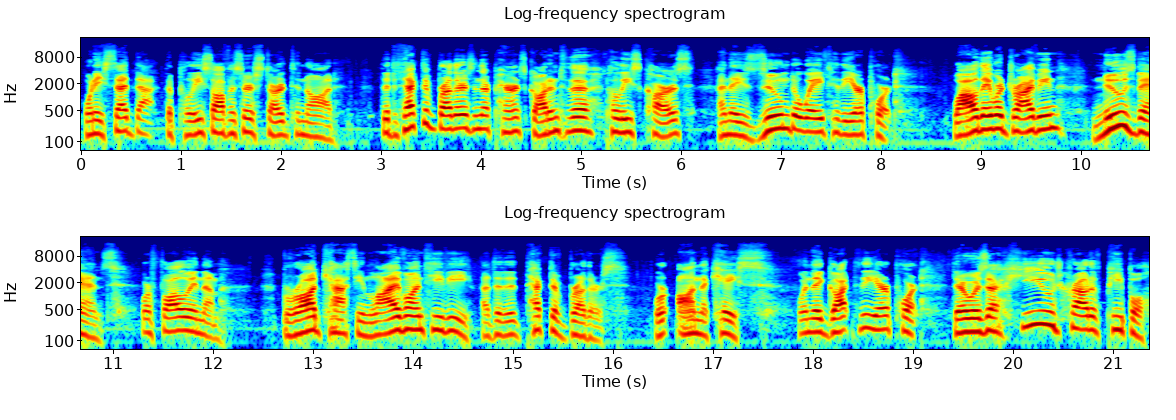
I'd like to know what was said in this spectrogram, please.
When he said that, the police officers started to nod. The detective brothers and their parents got into the police cars and they zoomed away to the airport. While they were driving, news vans were following them, broadcasting live on TV that the detective brothers were on the case. When they got to the airport, there was a huge crowd of people.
